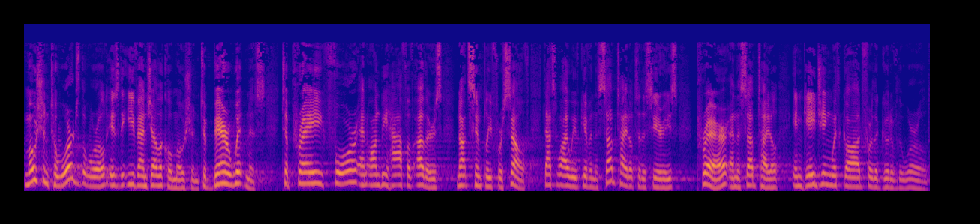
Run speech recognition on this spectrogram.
motion towards the world is the evangelical motion to bear witness, to pray for and on behalf of others, not simply for self. That's why we've given the subtitle to the series, Prayer, and the subtitle, Engaging with God for the Good of the World.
